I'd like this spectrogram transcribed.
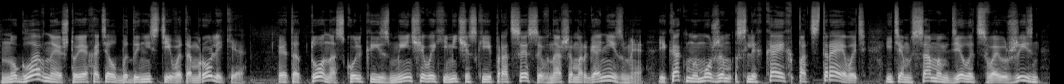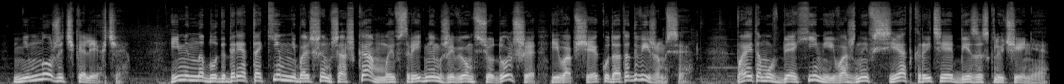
Но главное, что я хотел бы донести в этом ролике, это то, насколько изменчивы химические процессы в нашем организме и как мы можем слегка их подстраивать и тем самым делать свою жизнь немножечко легче. Именно благодаря таким небольшим шажкам мы в среднем живем все дольше и вообще куда-то движемся. Поэтому в биохимии важны все открытия без исключения.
